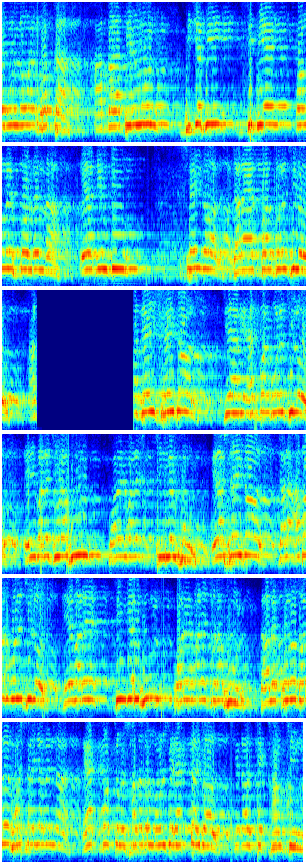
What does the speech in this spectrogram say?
এই মূল্যবান ভোটটা আপনারা তৃণমূল, বিজেপি, সিপিএম, কংগ্রেস করবেন না। এরা কিন্তু সেই দল যারা একবার বলেছিল সেই দল যে একবার বলেছিল, এইবারে জোড়া ফুল পরের বারে সিঙ্গেল ফুল। এরা সেই দল যারা আবার বলেছিল এবারে সিঙ্গেল ফুল, পরের বারে জোড়া ফুল। তাহলে কোন দলে ভরসায় যাবেন না। একমাত্র সাধারণ মানুষের একটাই দল, সেটা হচ্ছে খাম চিহ্ন।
